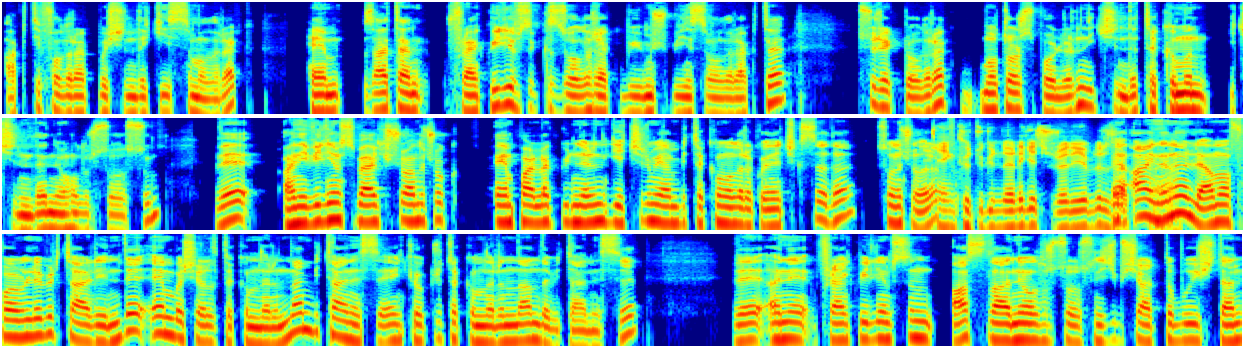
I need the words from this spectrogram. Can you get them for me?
aktif olarak başındaki isim olarak hem zaten Frank Williams'ın kızı olarak büyümüş bir insan olarak da sürekli olarak motorsporların içinde, takımın içinde ne olursa olsun. Ve hani Williams belki şu anda çok en parlak günlerini geçirmeyen bir takım olarak öne çıksa da sonuç olarak En kötü günlerini geçiriyor diyebiliriz e, aynen ya. öyle ama Formula 1 tarihinde en başarılı takımlarından bir tanesi, en köklü takımlarından da bir tanesi. Ve hani Frank Williams'ın asla ne olursa olsun hiçbir şartta bu işten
